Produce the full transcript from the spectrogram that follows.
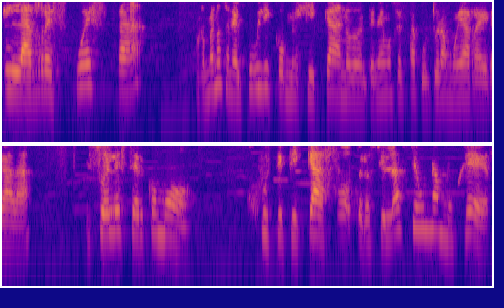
la respuesta, por lo menos en el público mexicano, donde tenemos esta cultura muy arraigada, suele ser como justificar, pero si lo hace una mujer,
